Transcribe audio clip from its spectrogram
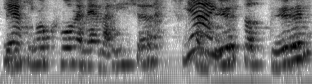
Dus ik ging ook gewoon met mijn valiesje van deur tot deur.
